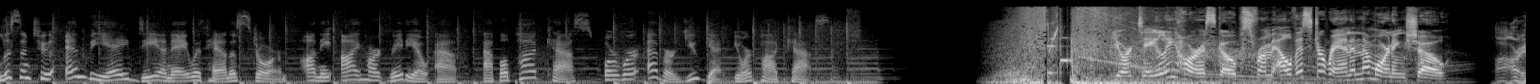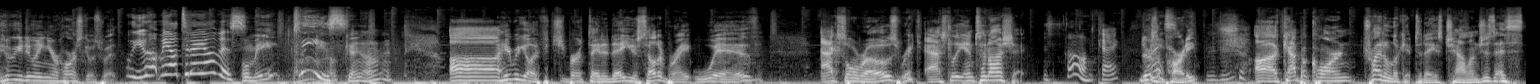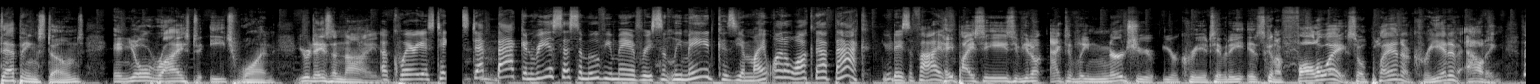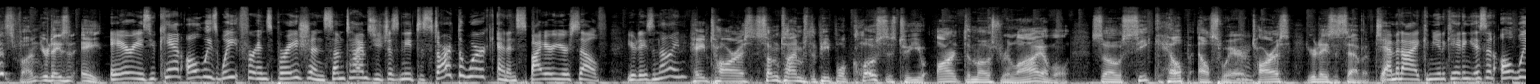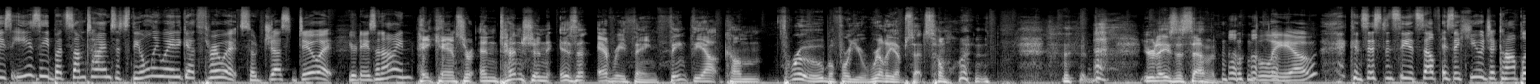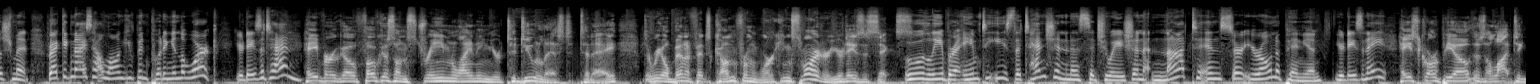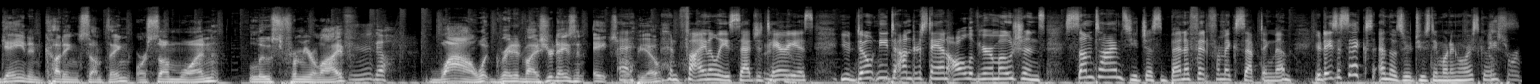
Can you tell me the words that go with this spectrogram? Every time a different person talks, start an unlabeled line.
Listen to NBA DNA with Hannah Storm on the iHeartRadio app, Apple Podcasts, or wherever you get your podcasts.
Your daily horoscopes from Elvis Duran in the Morning Show.
All right, who are you doing your horoscopes with?
Will you help me out today, Elvis?
Oh, me?
Please.
Okay, all right. Uh, here we go. If it's your birthday today, you celebrate with Axl Rose, Rick Astley, and Tinashe.
Oh,
Okay.
There's
Nice.
a party. Uh, Capricorn, try to look at today's challenges as stepping stones, and you'll rise to each one. Your day's a nine.
Aquarius, take a step back and reassess a move you may have recently made because you might want to walk that back. Your day's a five.
Hey Pisces, if you don't actively nurture your, your creativity, it's going to fall away. So plan a creative outing. That's fun. Your day's an eight.
Aries, you can't always wait for inspiration. Sometimes you just need to start the work and inspire yourself. Your day's a nine.
Hey Taurus, sometimes the people closest to you aren't the most reliable. So seek help elsewhere. Hmm. Taurus, your day's a seven.
Gemini, communicating isn't always easy, but sometimes it's the only way to get through it. So just do it. Your day's a nine.
Hey Cancer, intention isn't everything. Think the outcome through before you really upset someone. your day's a seven.
Leo, consistency itself is a huge accomplishment. Recognize how long you've been putting in the work. Your day's a 10.
Hey Virgo, focus on streamlining your to-do list today. The real benefits come from working smarter. Your day's a six.
Ooh, Libra, aim to ease the tension in a situation, not to insert your own opinion. Your day's an 8.
Hey Scorpio, there's a lot to gain in cutting something or someone loose from your life. Mm, Wow, what great advice. Your day's an eight, Scorpio.
And finally, Sagittarius, you don't need to understand all of your emotions. Sometimes you just benefit from accepting them. Your day's a 6, and those are your Tuesday morning horoscopes.
Hey.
